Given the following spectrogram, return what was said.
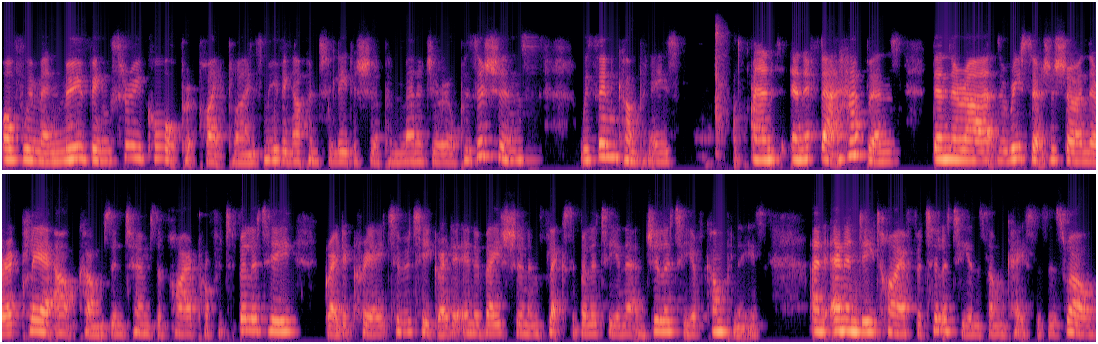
of women moving through corporate pipelines, moving up into leadership and managerial positions within companies. And, and if that happens, then there are, the research has shown there are clear outcomes in terms of higher profitability, greater creativity, greater innovation and flexibility and agility of companies. And, and indeed higher fertility in some cases as well.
